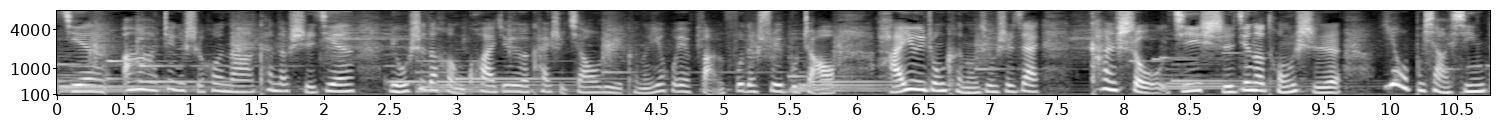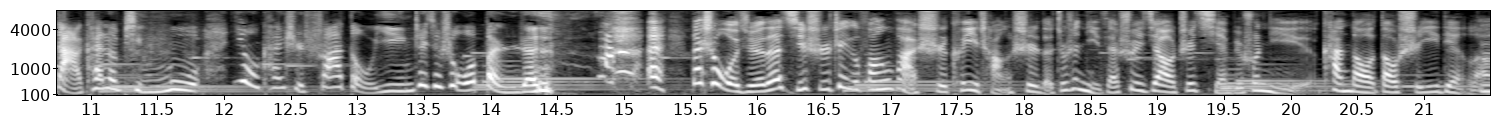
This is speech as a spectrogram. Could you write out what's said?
间啊，这个时候呢，看到时间流逝的很快，就又开始焦虑，可能又会反复的睡不着。还有一种可能就是在看手机时间的同时，又不小心打开了屏幕，又开始刷抖音，这就是我本人。哎，但是我觉得其实这个方法是可以尝试的，就是你在睡觉之前，比如说你看到到十一点了，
